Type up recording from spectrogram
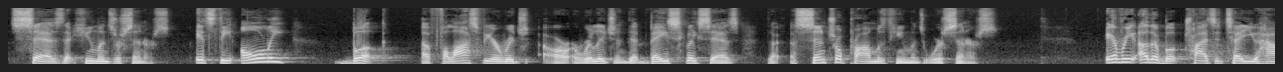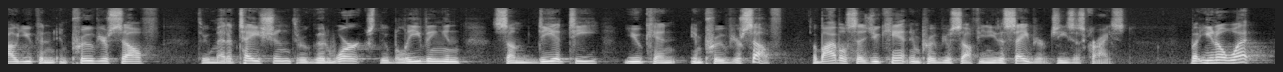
says that humans are sinners. It's the only book of philosophy or, a religion that basically says that a central problem with humans, we're sinners. Every other book tries to tell you how you can improve yourself through meditation, through good works, through believing in some deity, you can improve yourself. The Bible says you can't improve yourself. You need a Savior, Jesus Christ. But you know what?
